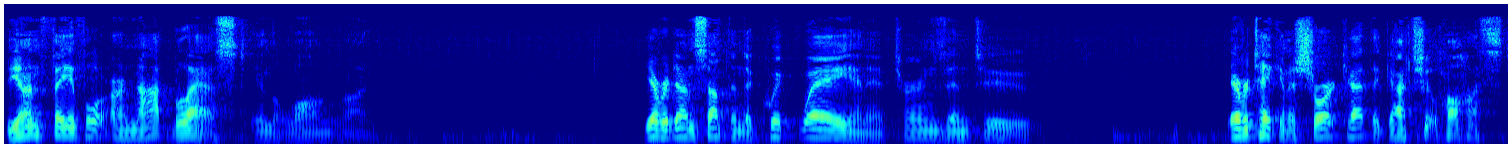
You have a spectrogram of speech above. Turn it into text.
The unfaithful are not blessed in the long run. You ever done something the quick way and it turns into. You ever taken a shortcut that got you lost?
